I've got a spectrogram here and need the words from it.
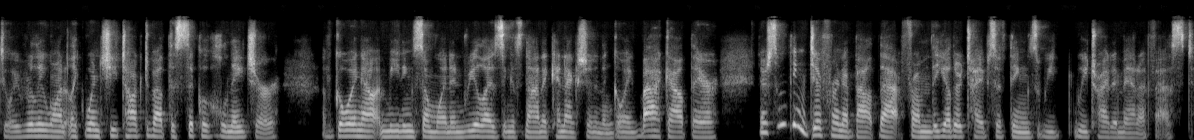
do i really want it? like when she talked about the cyclical nature of going out and meeting someone and realizing it's not a connection and then going back out there there's something different about that from the other types of things we we try to manifest.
